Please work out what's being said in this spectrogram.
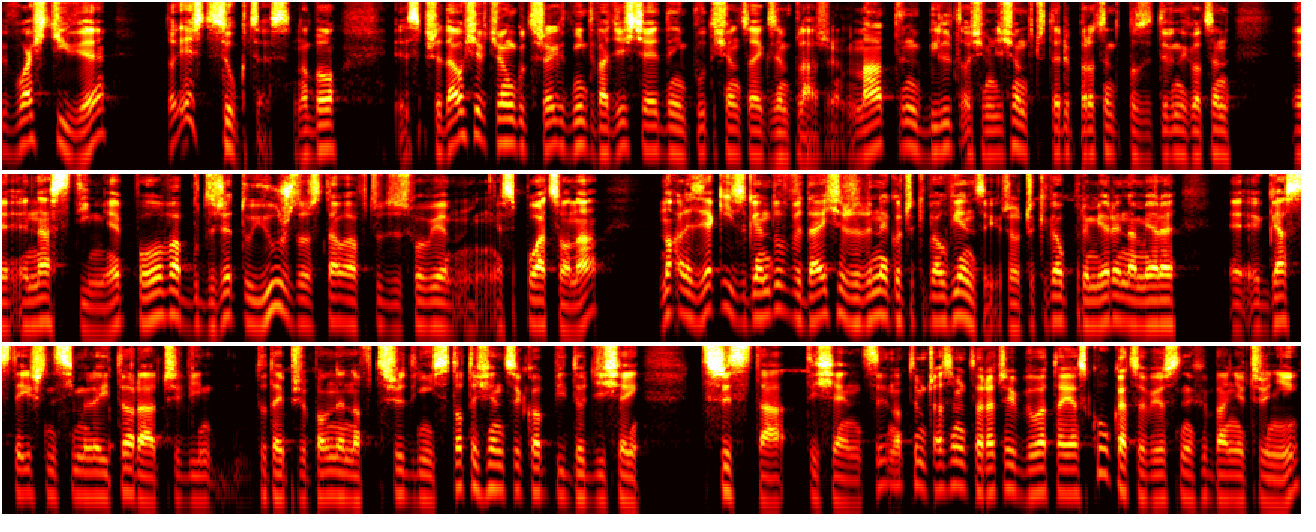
właściwie to jest sukces, no bo sprzedało się w ciągu 3 dni 21,5 tysiąca egzemplarzy. Ma ten build 84% pozytywnych ocen na Steamie. Połowa budżetu już została w cudzysłowie mm, spłacona. No ale z jakichś względów wydaje się, że rynek oczekiwał więcej, że oczekiwał premiery na miarę Gas Station Simulatora, czyli tutaj przypomnę, no w trzy dni 100 tysięcy kopii, do dzisiaj 300 tysięcy. No tymczasem to raczej była ta jaskółka, co wiosny chyba nie czyni,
